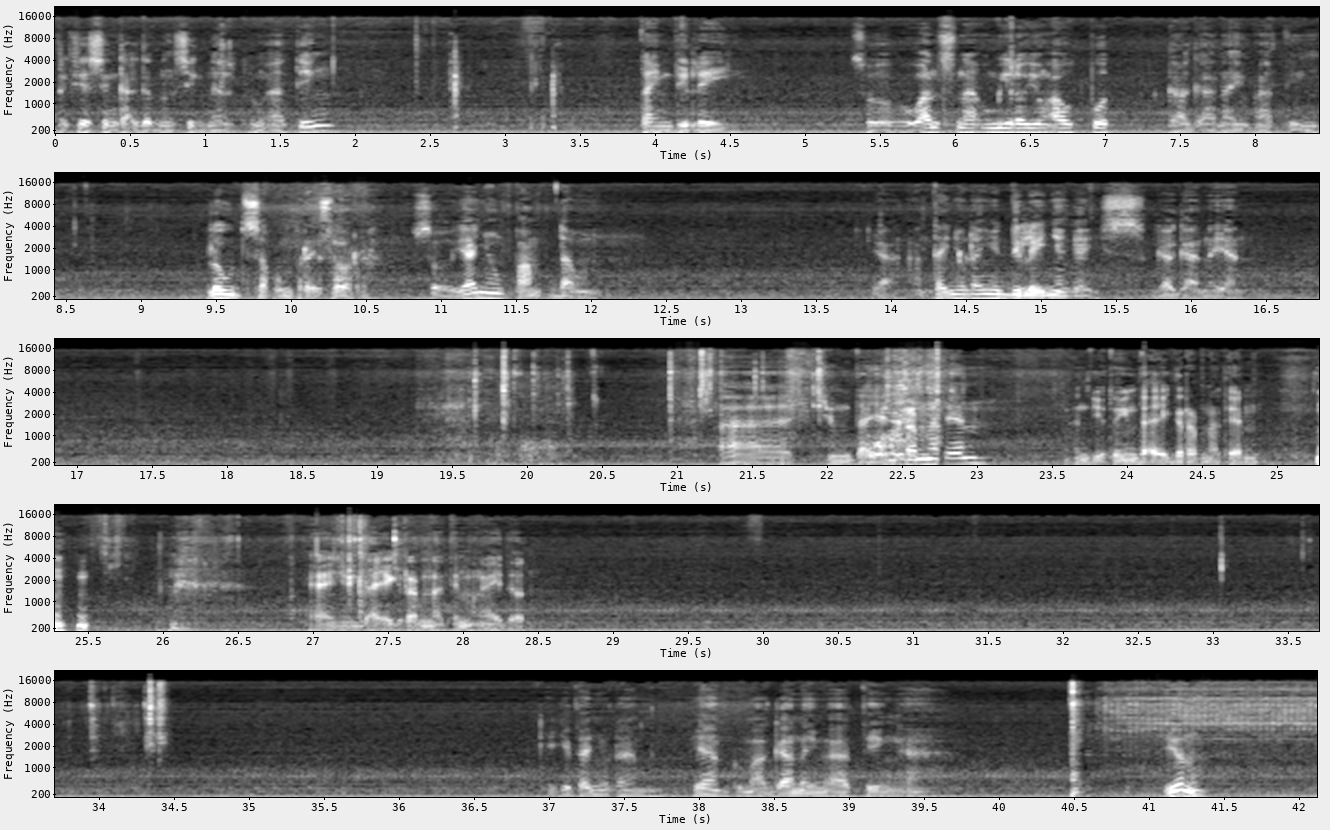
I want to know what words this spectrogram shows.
Nagsisend agad ng signal yung ating time delay. So, once na umilaw yung output, gagana yung ating load sa compressor. So, yan yung pump down. Yan. Antayin nyo lang yung delay niya guys. Gagana yan. At yung diagram natin, nandito yung diagram natin. Yan yung diagram natin mga idol. Kikita nyo lang. Yan, gumagana yung ating ah, yun,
